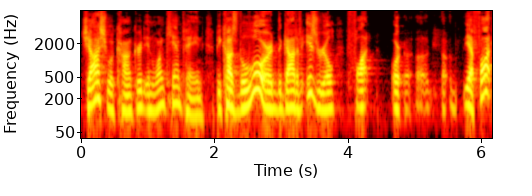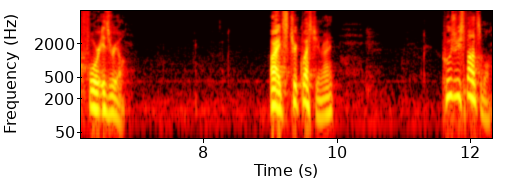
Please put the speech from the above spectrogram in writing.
Joshua conquered in one campaign because the Lord, the God of Israel, fought, or, uh, uh, uh yeah, fought for Israel. All right, it's a trick question, right? Who's responsible?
